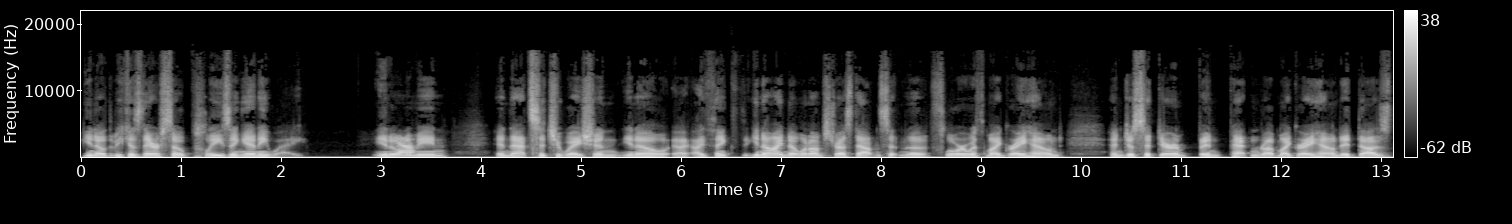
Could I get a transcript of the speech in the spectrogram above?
you know, because they're so pleasing anyway. You know yeah. what I mean? In that situation, you know, I, I, think, you know, I know when I'm stressed out and sit in the floor with my greyhound and just sit there and, and pet and rub my greyhound, it does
